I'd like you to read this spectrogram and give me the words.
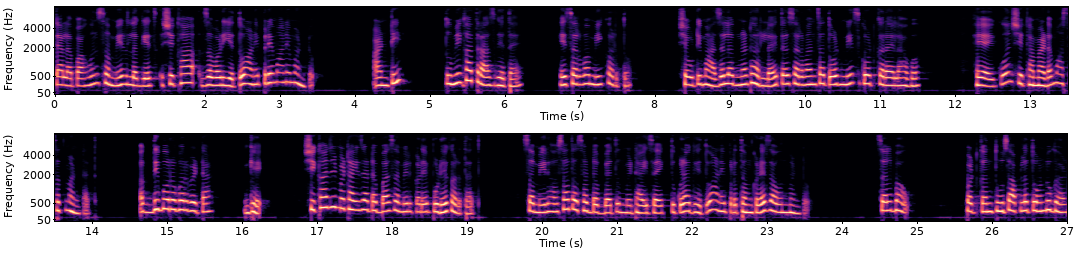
त्याला पाहून समीर लगेच शिखाजवळ येतो आणि प्रेमाने म्हणतो आंटी तुम्ही का त्रास घेताय? हे सर्व मी करतो. शेवटी माझं लग्न ठरलंय तर सर्वांचा तोड मीच गोट करायला हवं. हे ऐकून शिखा मॅडम हसत म्हणतात. अगदी बरोबर बेटा. घे. शिखाजी मिठाईचा डब्बा समीरकडे पुढे करतात. समीर हसत हसत डब्यातून मिठाईचा एक तुकडा घेतो आणि प्रथमकडे जाऊन म्हणतो. चल भाऊ. पटकन तूच आपलं तोंड उघाड.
